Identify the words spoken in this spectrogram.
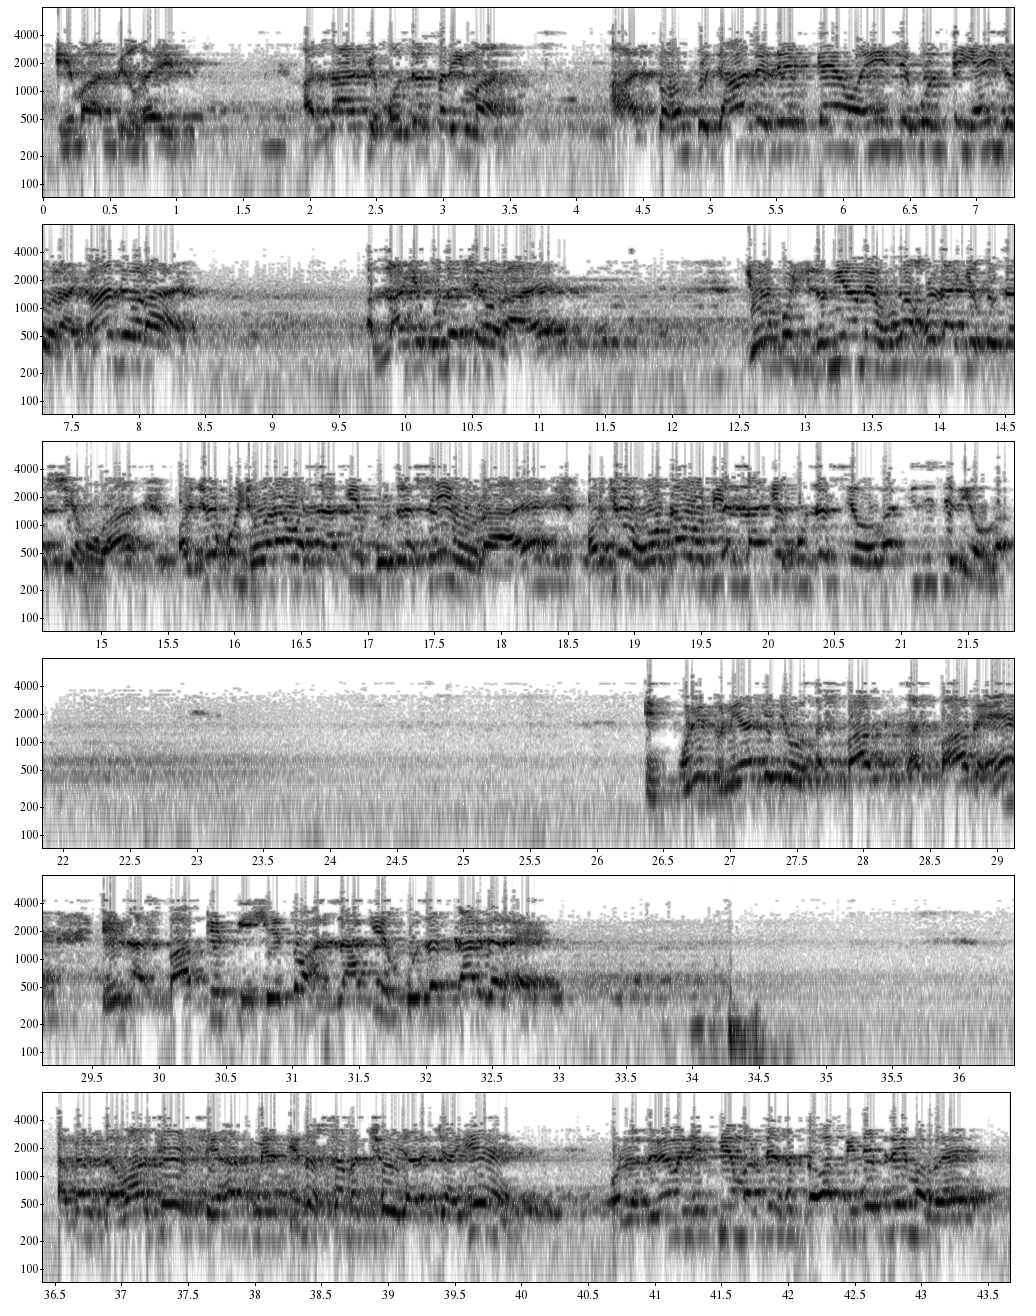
ایمان بالغیب۔ اللہ کی قدرت پر ایمان۔ آج تو ہم تو جہاں سے دیکھتے ہیں، وہیں سے بولتے ہیں، یہیں سے ہو رہا ہے، کہاں سے ہو رہا ہے؟ اللہ کی قدرت سے ہو رہا ہے۔ جو کچھ دنیا میں ہوا خدا کی قدرت سے ہوا، اور جو کچھ ہو رہا ہے وہ اللہ کی قدرت سے ہی ہو رہا ہے، اور جو ہوگا وہ بھی اللہ کی قدرت سے ہوگا، کسی سے نہیں ہوگا۔ ان پوری دنیا کے جو اسباب اسباب ہیں، ان اسباب کے پیچھے تو اللہ کی قدرت کارگر ہے۔ اگر دوا سے صحت ملتی تو سب اچھے ہو چاہیے اور دنیا میں جتنے مرتے سب دوا پیتے اتنے ہی مر رہے ہیں۔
